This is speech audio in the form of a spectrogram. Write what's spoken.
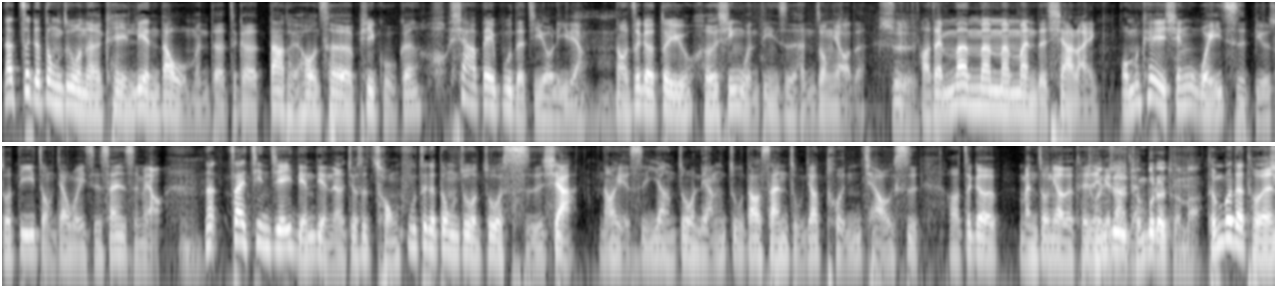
那这个动作呢，可以练到我们的这个大腿后侧、屁股跟下背部的肌肉力量。那这个对于核心稳定是很重要的。是。好，再慢慢慢慢的下来，我们可以先维持，比如说第一种叫维持三十秒。那再进阶一点点呢，就是重复这个动作做十下，然后也是一样做两组到三组，叫臀桥式。哦，这个蛮重要的，推荐给大家。臀就是臀部的臀嘛。臀部的臀。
